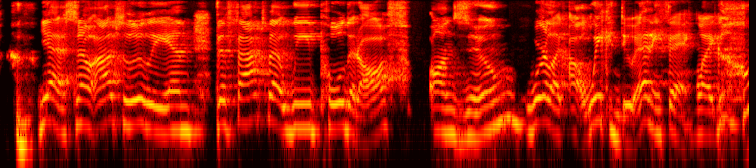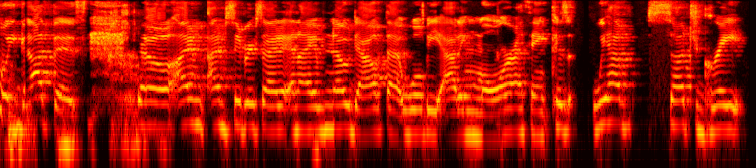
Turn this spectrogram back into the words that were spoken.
yes, no, absolutely. And the fact that we pulled it off on Zoom, we're like, oh, we can do anything. Like we got this. So I'm I'm super excited, and I have no doubt that we'll be adding more. I think because we have such great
